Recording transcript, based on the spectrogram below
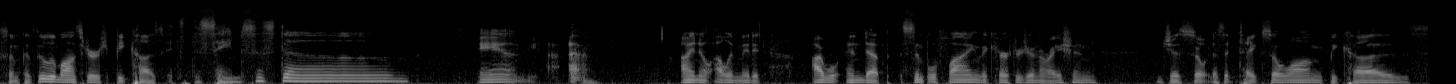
some, Cthulhu monsters because it's the same system. And I know I'll admit it, I will end up simplifying the character generation just so it doesn't take so long because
